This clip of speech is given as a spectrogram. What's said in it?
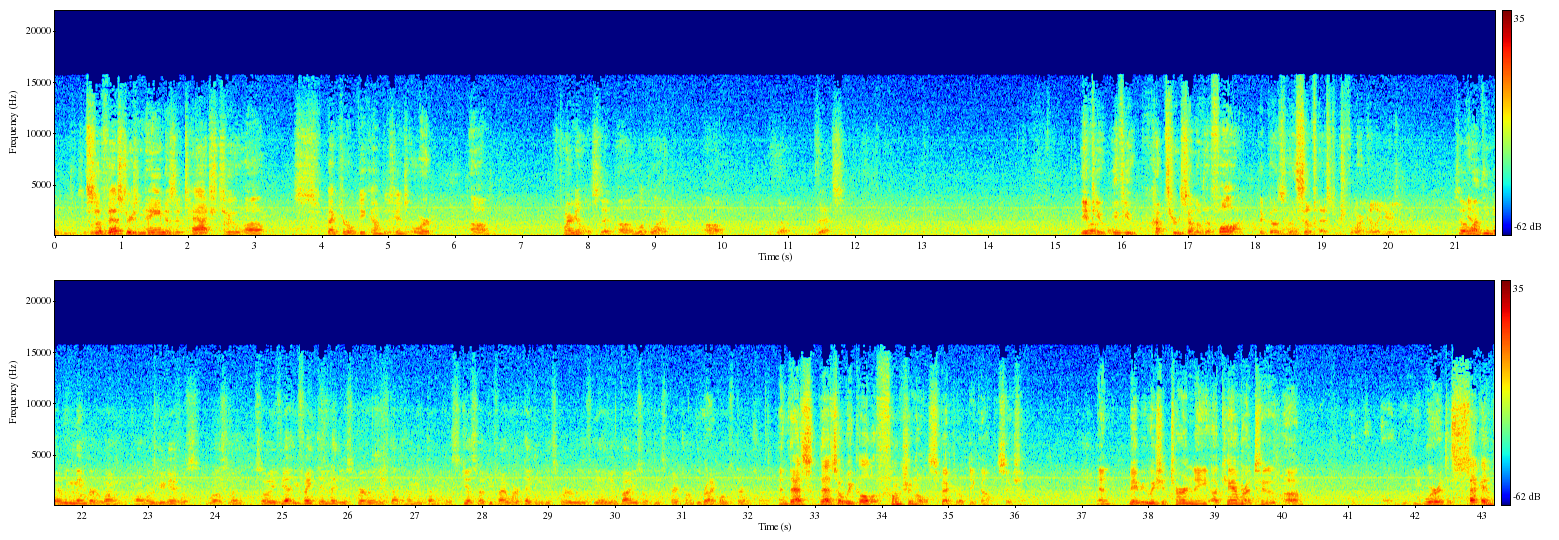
Sylvester's name is attached to uh, spectral decompositions or um, formulas that uh, look like uh, the, this. If you, if you cut through some of the fog that goes with Sylvester's formula usually. So Yeah. one thing I remember one homework you gave us was like so if you, if I take like the square root of that Hamiltonian, it's just like if I were taking the square root of the eigenvalues of the spectral Right. terms, right? And that's, that's what we call a functional spectral decomposition. And maybe we should turn the uh, camera to, uh, we're at the second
